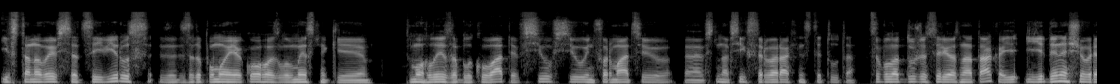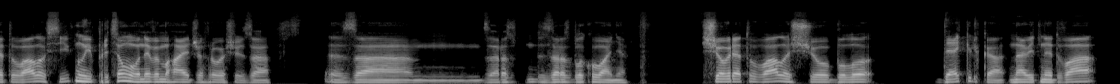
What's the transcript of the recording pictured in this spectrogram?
і встановився цей вірус, за допомогою якого зловмисники змогли заблокувати всю всю інформацію е, на всіх серверах інститута. Це була дуже серйозна атака. І єдине, що врятувало всіх, ну і при цьому вони вимагають же гроші за, за, за, роз, за розблокування. Що врятувало, що було декілька, навіть не два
